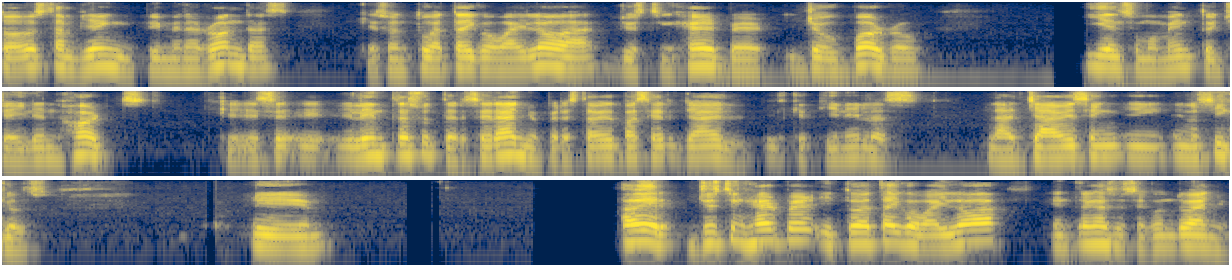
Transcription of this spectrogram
todos también primeras rondas, que son Tua Taigo Bailoa, Justin Herbert, Joe Burrow y en su momento Jalen Hurts, que eh, él entra a su tercer año, pero esta vez va a ser ya el, que tiene las, llaves en, los Eagles. Eh, a ver, Justin Herbert y toda Taigo Bailoa entran a su segundo año.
